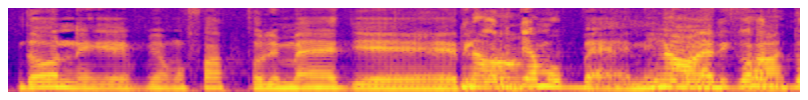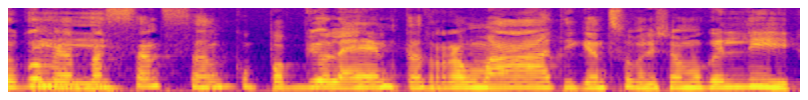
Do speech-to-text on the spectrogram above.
donne che abbiamo fatto le medie ricordiamo no, bene, no, io la ricordo infatti... come abbastanza anche un po' violenta, traumatica, insomma diciamo che lì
